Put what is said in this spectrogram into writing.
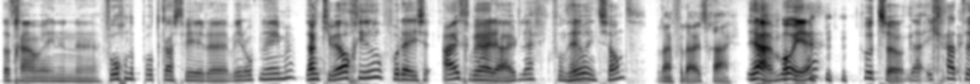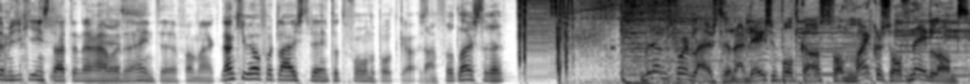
dat gaan we in een eh, volgende podcast weer, uh, weer opnemen. Dankjewel Giel voor deze uitgebreide uitleg. Ik vond het heel interessant. Bedankt voor de uitvraag. Ja, mooi hè? Goed zo. Nou, ik ga het muziekje instarten en daar gaan we er een eind van maken. Dankjewel voor het luisteren en tot de volgende podcast. Bedankt voor het luisteren. Bedankt voor het luisteren naar deze podcast van Microsoft Nederland.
